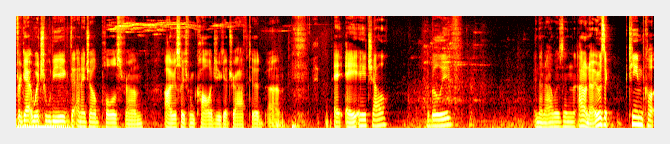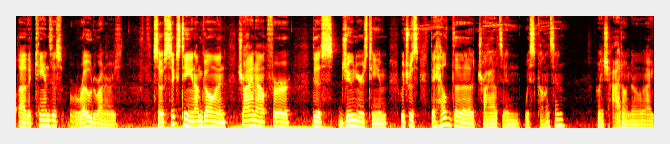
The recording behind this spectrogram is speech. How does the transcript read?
forget which league the NHL pulls from. Obviously, from college, you get drafted. Um, A- AHL, I believe. And then I was in. I don't know. It was a team called uh, the Kansas Roadrunners. So 16, I'm going trying out for this juniors team, which was they held the tryouts in Wisconsin, which I don't know. I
